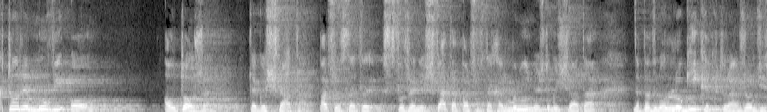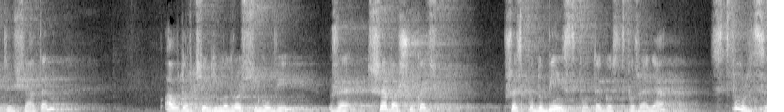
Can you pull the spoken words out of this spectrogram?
który mówi o autorze tego świata. Patrząc na to stworzenie świata, patrząc na harmonijność tego świata, na pewną logikę, która rządzi tym światem, autor Księgi Mądrości mówi, że trzeba szukać przez podobieństwo tego stworzenia Stwórcy.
